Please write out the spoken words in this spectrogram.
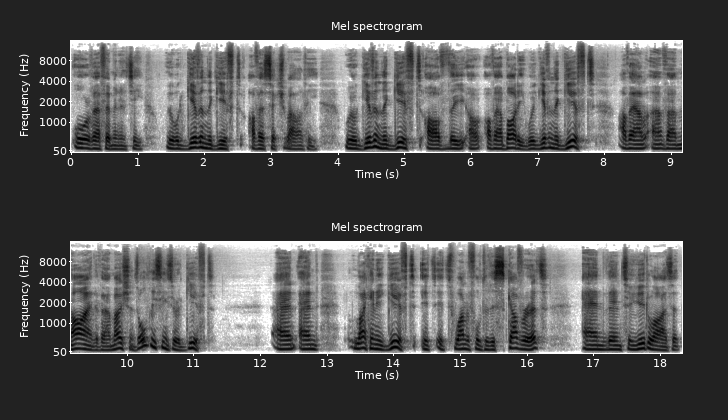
or of our femininity. We were given the gift of our sexuality. We were given the gift of the of, of our body. We were given the gift of our of our mind, of our emotions. All these things are a gift. And, and like any gift, it's, it's wonderful to discover it and then to utilize it,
